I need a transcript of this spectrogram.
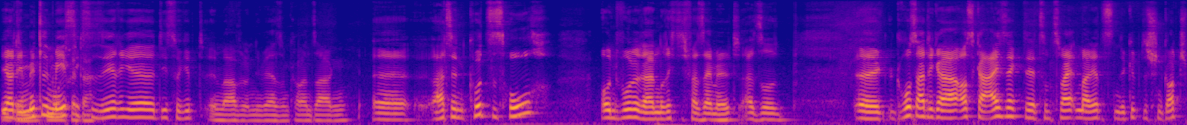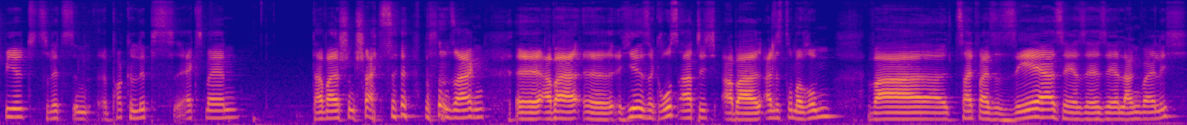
Ja, die mittelmäßigste Serie, die es so gibt im Marvel-Universum, kann man sagen. Äh, hatte ein kurzes Hoch und wurde dann richtig versemmelt. Also äh, großartiger Oscar Isaac, der zum zweiten Mal jetzt einen ägyptischen Gott spielt, zuletzt in Apocalypse X-Men. Da war er schon scheiße, muss man sagen. Äh, aber äh, hier ist er großartig, aber alles drumherum war zeitweise sehr, sehr, sehr, sehr langweilig.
